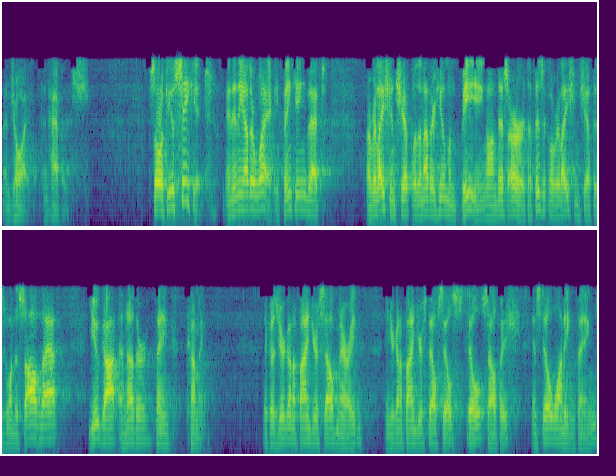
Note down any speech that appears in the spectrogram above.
and joy and happiness. So if you seek it in any other way, thinking that a relationship with another human being on this earth, a physical relationship, is going to solve that, you got another thing coming. Because you're going to find yourself married, and you're going to find yourself still, still selfish, and still wanting things.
